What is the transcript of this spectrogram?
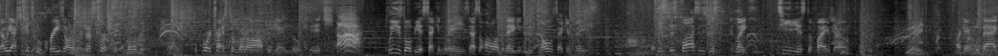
Now we actually get to go crazy on him just for a quick moment before it tries to run off again, little bitch. Ah! Please don't be a second phase. That's all I'm begging. There's no second phase. This, this boss is just, like, tedious to fight, bro. Okay, move back.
